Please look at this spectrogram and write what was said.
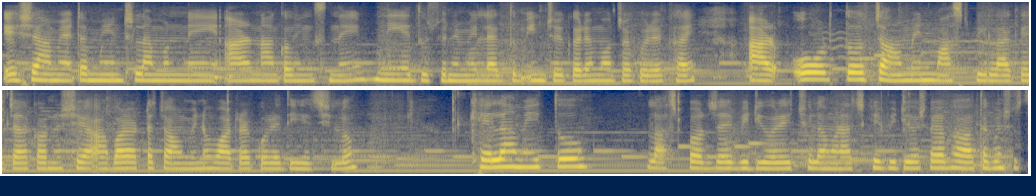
এসে আমি একটা মিন্ট লেমন নেই আর নাগালিংস নেই। নিয়ে দুজনে মিলে একদম এনজয় করে, মজা করে খাই। আর ওর তো চাউমিন মাস্ট বি লাগে, যার কারণে সে আবার একটা চাউমিনও অর্ডার করে দিয়েছিল। খেলাম এই তো। লাস্ট পর্যায়ে ভিডিও এই ছিল। আমার আজকের ভিডিও সবাই ভালো থাকবেন, সুস্থ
